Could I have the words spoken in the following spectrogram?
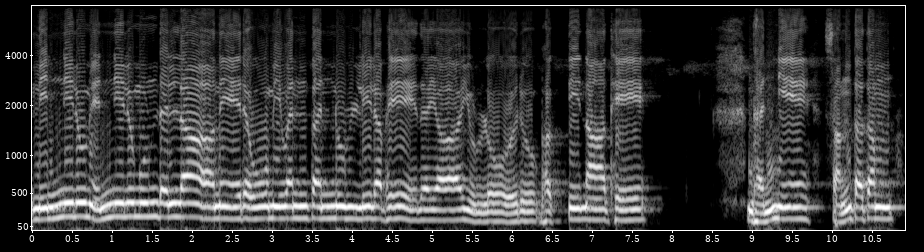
നിന്നിലും എന്നിലുമുണ്ടെല്ലാ നേരവും ഇവൻ തന്നുള്ളിലഭേദയായുള്ളൊരു ഭക്തിനാഥേ. ധന്യേ സന്തതം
